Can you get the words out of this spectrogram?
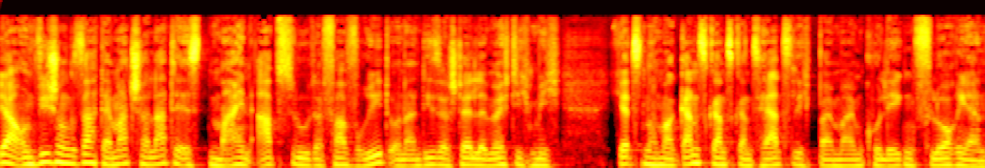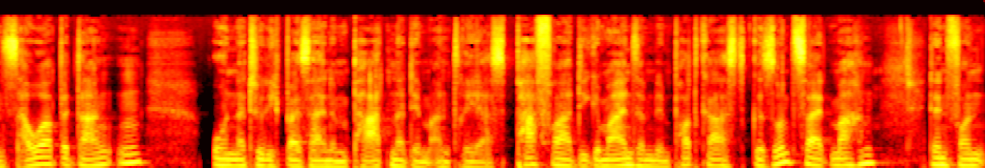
Ja, und wie schon gesagt, der Matcha Latte ist mein absoluter Favorit. Und an dieser Stelle möchte ich mich jetzt nochmal ganz, ganz, ganz herzlich bei meinem Kollegen Florian Sauer bedanken und natürlich bei seinem Partner, dem Andreas Paffra, die gemeinsam den Podcast Gesundheit machen, denn von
